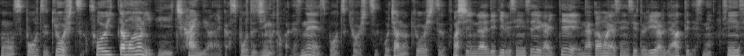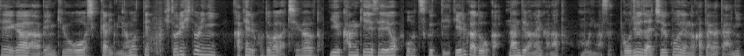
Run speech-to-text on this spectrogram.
そのスポーツ教室、そういったものに近いんではないか。スポーツジムとかですね、スポーツ教室、お茶の教室、まあ、信頼できる先生がいて、仲間や先生とリアルであってですね、先生が勉強をしっかり見守って、一人一人にかける言葉が違うという関係性を作っていけるかどうかなんではないかなと思います。50代中高年の方々に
